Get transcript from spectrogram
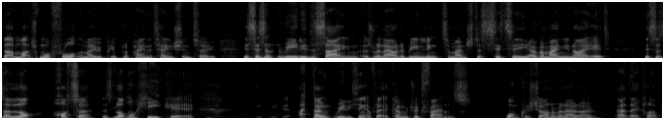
that are much more fraught than maybe people are paying attention to. This isn't really the same as Ronaldo being linked to Manchester City over Man United. This is a lot hotter. There's a lot more heat here. I don't really think Atletico Madrid fans want Cristiano Ronaldo at their club.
